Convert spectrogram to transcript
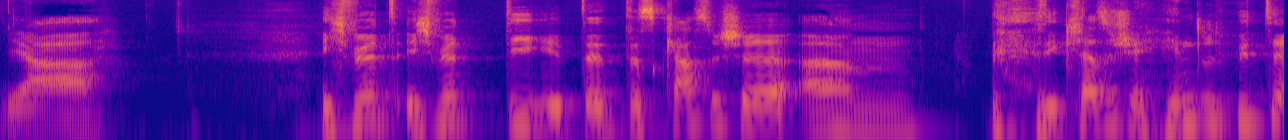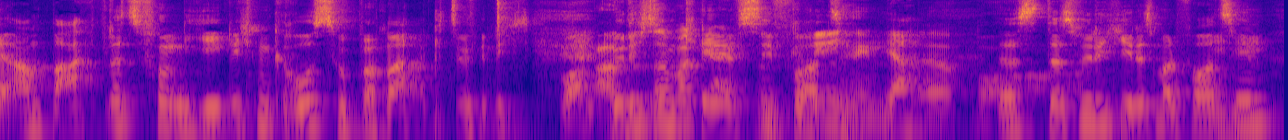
ja. Ich würde ich würd die, d- das klassische, ähm, die klassische Händelhütte am Parkplatz von jeglichem Großsupermarkt würde ich, Boah, würde ich dem geil, KFC vorziehen. Ja, ja, das, das würde ich jedes Mal vorziehen. Mhm.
